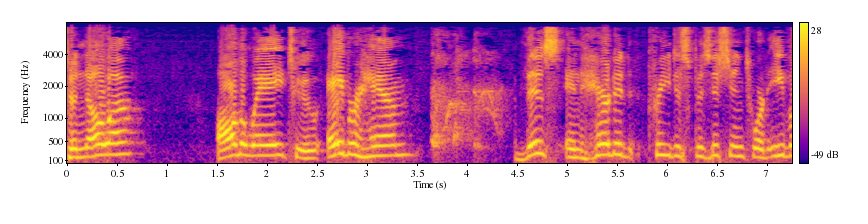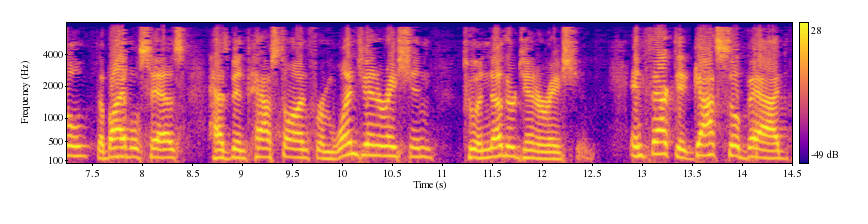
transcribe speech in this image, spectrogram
to Noah, all the way to Abraham, this inherited predisposition toward evil, the Bible says, has been passed on from one generation to another generation. In fact, it got so bad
